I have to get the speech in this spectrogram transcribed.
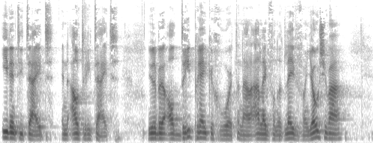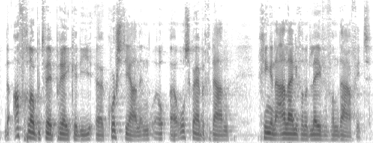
identiteit en autoriteit. Jullie hebben al drie preken gehoord naar aanleiding van het leven van Joshua. De afgelopen twee preken die uh, Korstiaan en uh, Oscar hebben gedaan, gingen naar aanleiding van het leven van David.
